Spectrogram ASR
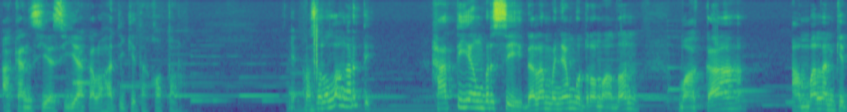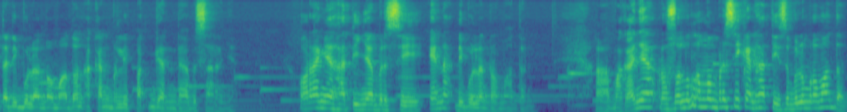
akan sia-sia kalau hati kita kotor. Ya, Rasulullah ngerti. Hati yang bersih dalam menyambut Ramadan, maka amalan kita di bulan Ramadan akan berlipat ganda besarnya. Orang yang hatinya bersih, enak di bulan Ramadan. Nah, makanya Rasulullah membersihkan hati sebelum Ramadan.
